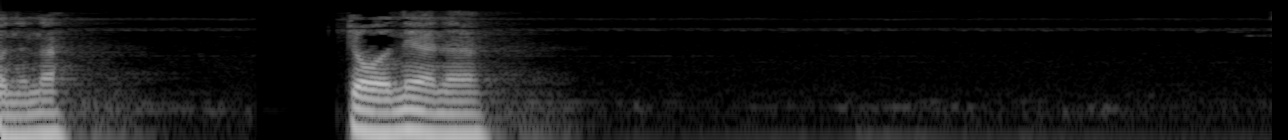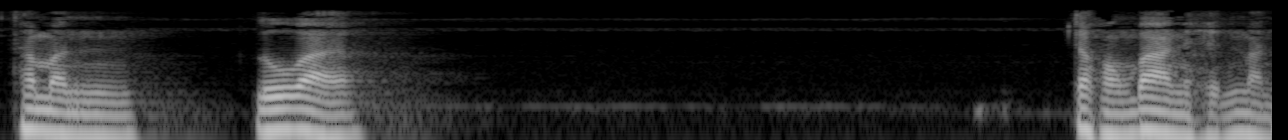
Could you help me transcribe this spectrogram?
รนะนะโจรเนี่ยนะ ถ้ามันรู้ว่า เจ้าของบ้านเห็นมัน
